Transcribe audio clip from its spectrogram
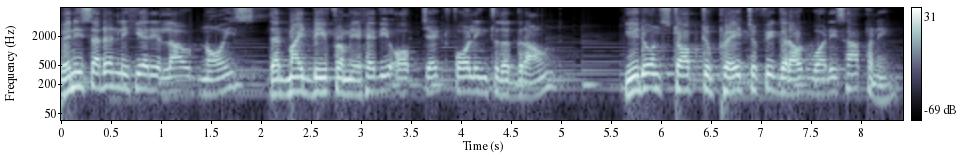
When you suddenly hear a loud noise that might be from a heavy object falling to the ground, you don't stop to pray to figure out what is happening.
